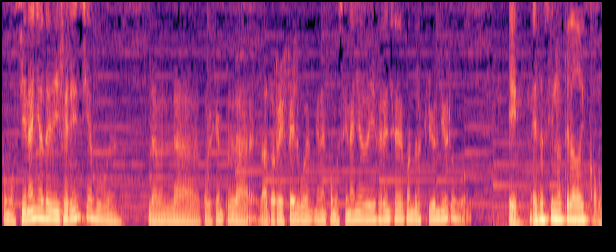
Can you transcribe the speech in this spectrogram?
como 100 años de diferencia, pues, weón. La, la- por ejemplo, la, la Torre Eiffel, weón, eran como 100 años de diferencia de cuando lo escribió el libro, weón. Sí, eso sí no te lo doy como.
